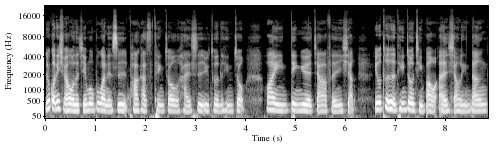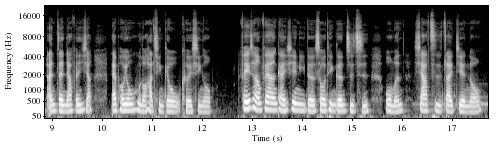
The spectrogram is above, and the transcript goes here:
如果你喜欢我的节目，不管你是 Podcast 听众还是 YouTube 的听众，欢迎订阅加分享。YouTube 的听众请帮我按小铃铛、按赞加分享。Apple 用户的话，请给我五颗星哦。非常非常感谢你的收听跟支持，我们下次再见哦。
